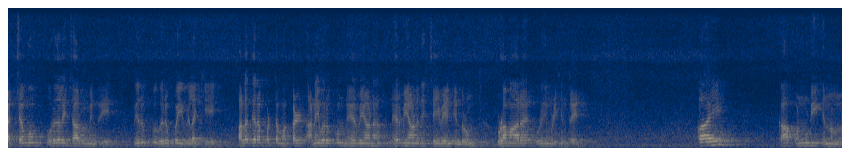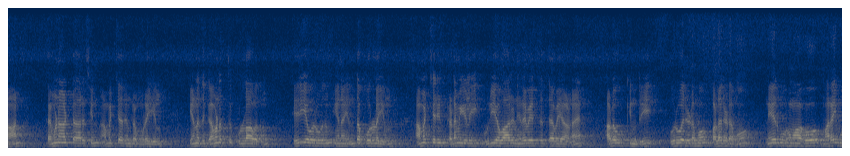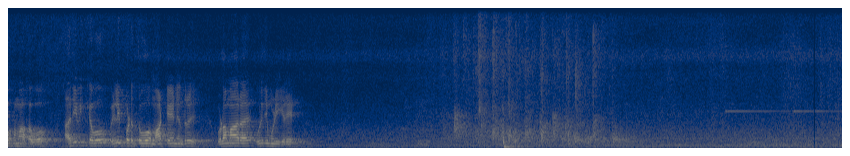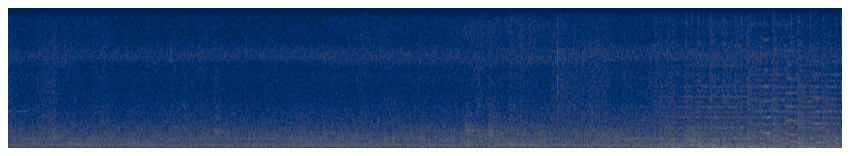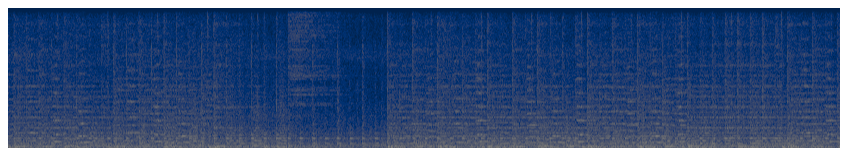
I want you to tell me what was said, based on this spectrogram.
அச்சமும் ஒருதலை சார்புமின்றி விருப்பு வெறுப்பை விலக்கி பலதரப்பட்ட மக்கள் அனைவருக்கும் நேர்மையான நேர்மையானதை செய்வேன் என்றும் உளமாற உறுதிமொழிகின்றேன். I, கா. பொன்முடி என்னும் நான் தமிழ்நாட்டு அரசின் அமைச்சர் என்ற முறையில் எனது கவனத்துக்குள்ளாவதும் தெரிய வருவதும் என எந்த பொருளையும் அமைச்சரின் கடமைகளை உரியவாறு நிறைவேற்ற தேவையான அளவுக்கின்றி ஒருவரிடமோ பலரிடமோ நேர்முகமாகவோ மறைமுகமாகவோ அறிவிக்கவோ வெளிப்படுத்தவோ மாட்டேன் என்று உளமாற உறுதிமொழிகிறேன்.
